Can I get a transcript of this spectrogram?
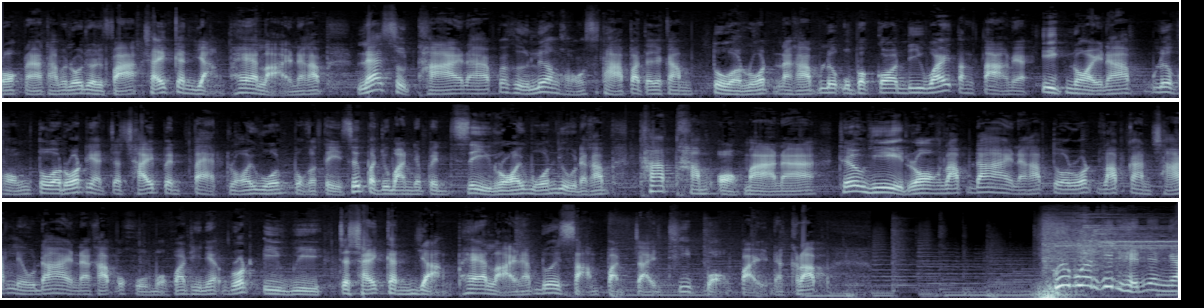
ล็อกนะทำให้รถยนต์ไฟฟ้าใช้กันอย่างแพร่หลายนะครับและสุดท้ายนะครับก็คือเรื่องของสถาปัตยกรรมตัวรถนะครับเรื่องอุปกรณ์ดีไว้ต่างๆเนี่ยอีกหน่อยนะครับเรื่องของตัวรถเนี่ยจะใช้เป็น 800 โวลต์ปกติ ซึ่งปัจจุบันยังเป็น 400 โวลต์อยู่นะครับถ้าทำออกมานะเทคโนโลยีรองรับได้นะครับตัวรถรับการชาร์จเร็วได้นะครับโอ้โหบอกว่าทีเนี้ยรถ EV จะใช้กันอย่างแพร่หลายนะครับด้วย 3 ปัจจัยที่บอกไปนะครับเพื่อนๆคิดเห็นยังไง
